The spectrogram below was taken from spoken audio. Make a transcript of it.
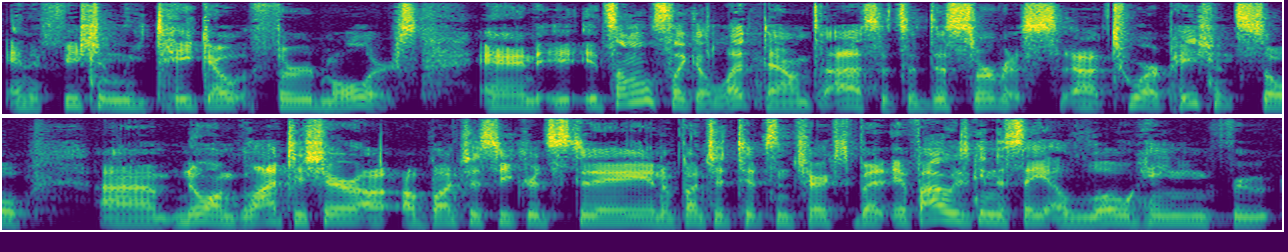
and efficiently take out third molars. And it, it's almost like a letdown to us. It's a disservice uh, to our patients. So um, no, I'm glad to share a, a bunch of secrets today and a bunch of tips and tricks. But if I was going to say a low hanging fruit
